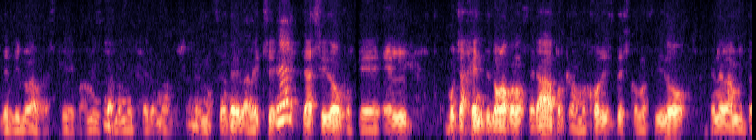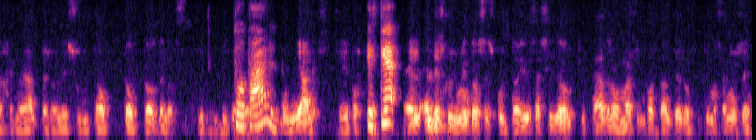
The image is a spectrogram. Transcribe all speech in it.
del libro. La verdad es que a mí cuando me dijeron, vamos, me emocioné de la leche. No, Ya ha sido porque él, mucha gente no lo conocerá porque a lo mejor es desconocido en el ámbito general, pero él es un top, top, top de los científicos Total. mundiales. Sí, porque Es que el, el descubrimiento de los escultoides ha sido quizá de los más importantes de los últimos años en,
